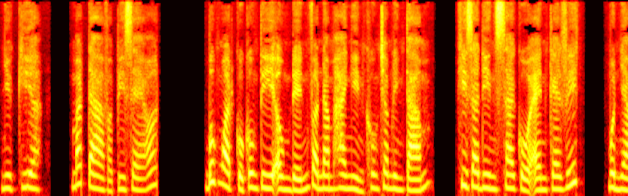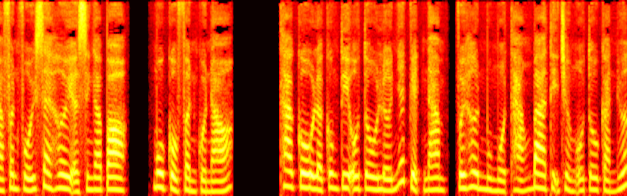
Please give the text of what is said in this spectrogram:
như Kia, Mazda và Peugeot. Bước ngoặt của công ty ông đến vào năm 2008 khi Jardine Cycle Carriage, một nhà phân phối xe hơi ở Singapore, mua cổ phần của nó. Thaco là công ty ô tô lớn nhất Việt Nam với hơn mùng 1 tháng 3 thị trường ô tô cả nước.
